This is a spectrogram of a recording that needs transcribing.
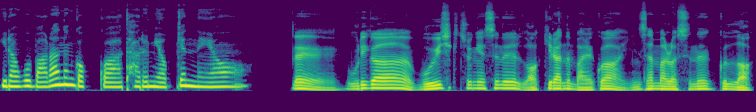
이라고 말하는 것과 다름이 없겠네요. 네, 우리가 무의식 중에 쓰는 럭키라는 말과 인사말로 쓰는 굿럭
